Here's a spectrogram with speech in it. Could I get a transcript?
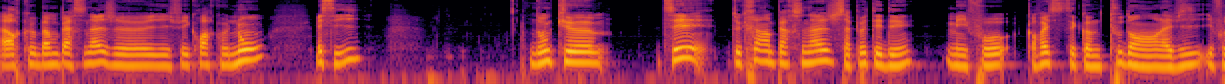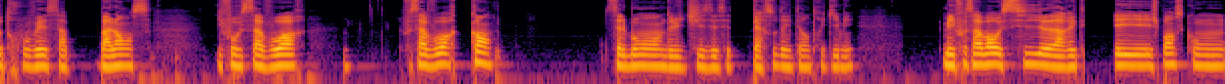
Alors que bah, mon personnage, il fait croire que non, mais si. Donc, euh, tu sais, te créer un personnage, ça peut t'aider, mais il faut. En fait, c'est comme tout dans la vie, il faut trouver sa balance. Il faut savoir. Il faut savoir quand c'est le bon moment de l'utiliser, cette personnalité, entre guillemets. Mais il faut savoir aussi l'arrêter. Et je pense qu'on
